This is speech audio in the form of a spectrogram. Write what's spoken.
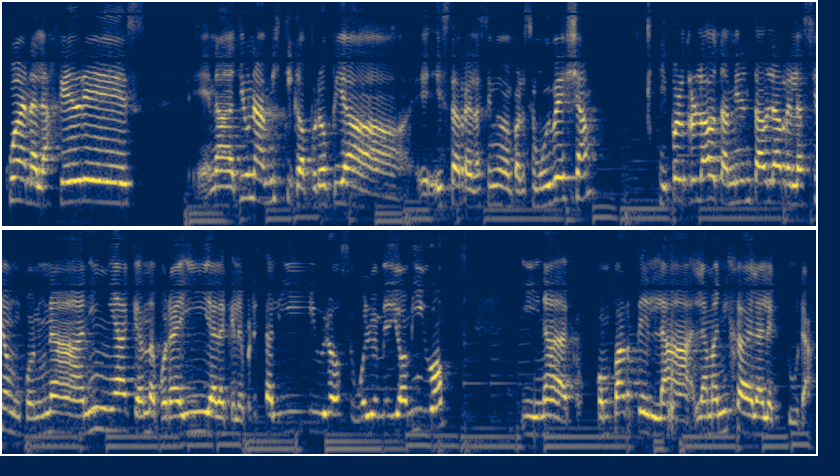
Juegan al ajedrez, eh, nada, tiene una mística propia eh, esta relación que me parece muy bella. Y por otro lado también entabla relación con una niña que anda por ahí, a la que le presta libros, se vuelve medio amigo y nada, comparte la, manija de la lectura.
